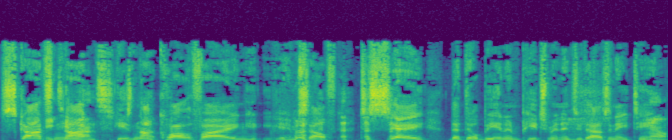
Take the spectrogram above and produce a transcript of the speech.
Scott's not months. he's not qualifying himself to say that there'll be an impeachment in 2018. No.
